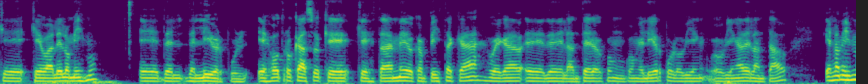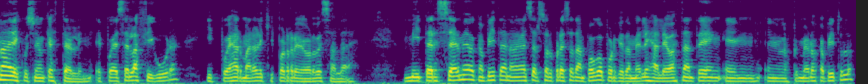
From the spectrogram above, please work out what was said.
que, que vale lo mismo, eh, del, del Liverpool. Es otro caso que, que está en mediocampista acá, juega eh, de delantero con, con el Liverpool o bien, o bien adelantado. Es la misma discusión que Sterling. Puede ser la figura y puedes armar al equipo alrededor de Salah. Mi tercer mediocampista no debe ser sorpresa tampoco porque también le jalé bastante en, en- los primeros capítulos,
